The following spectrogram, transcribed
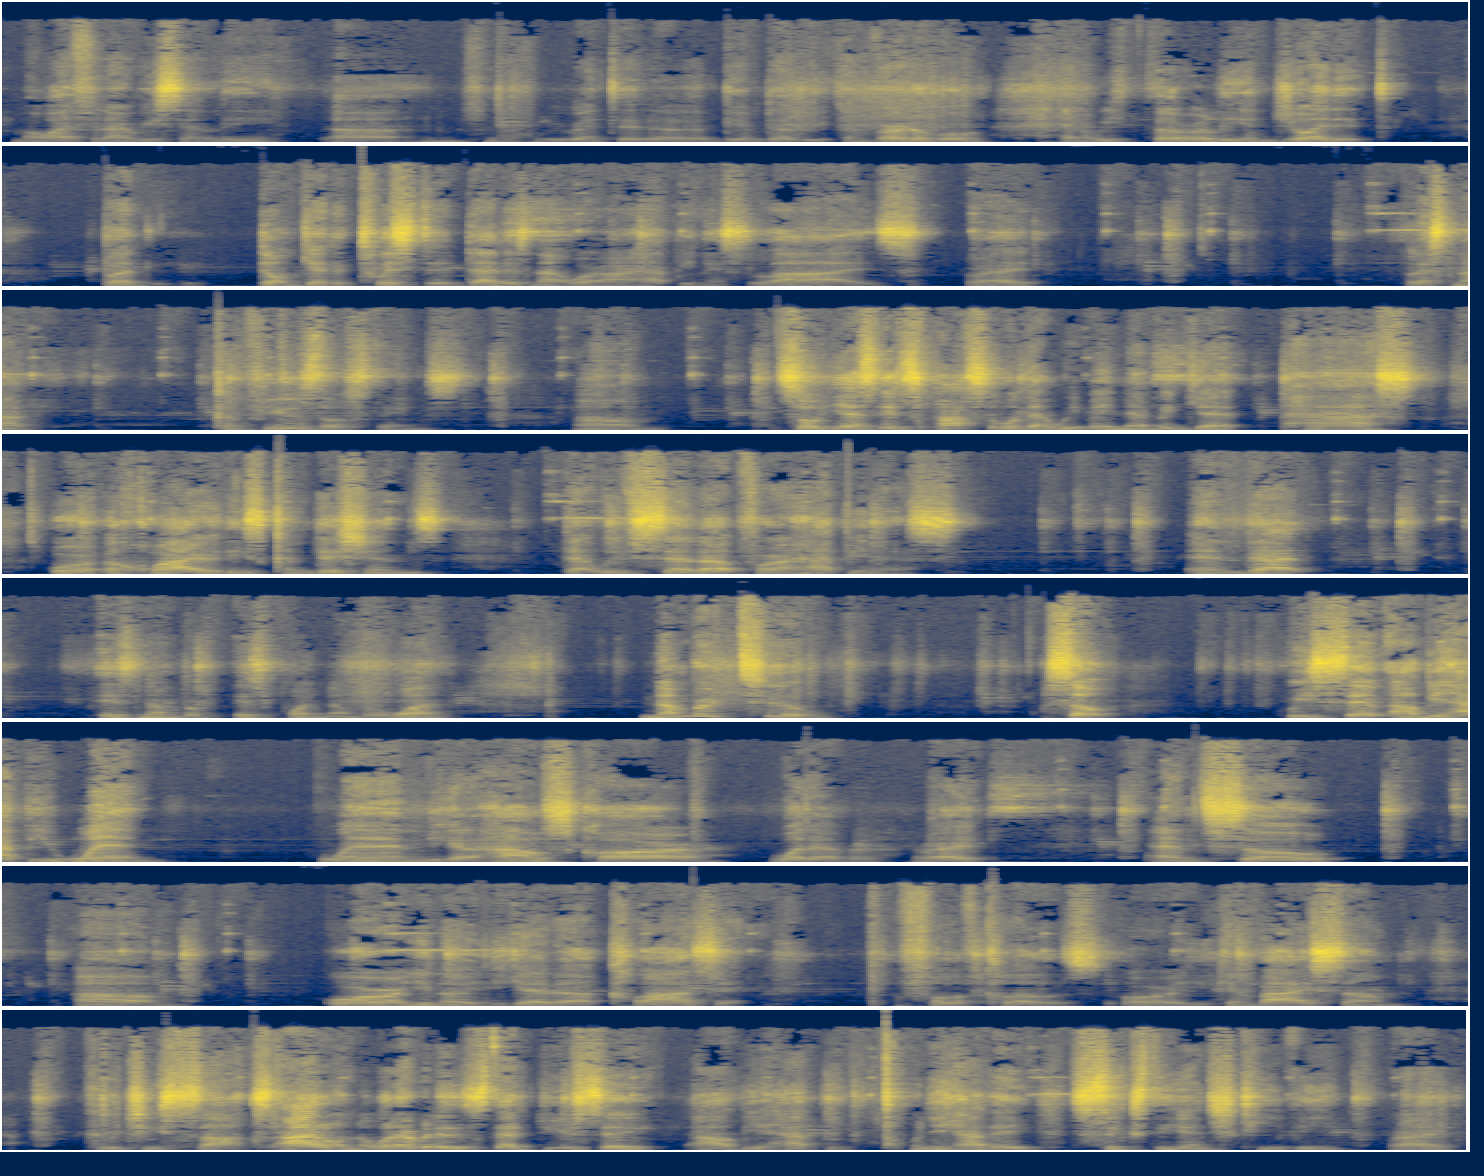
my wife and I recently uh, we rented a BMW convertible, and we thoroughly enjoyed it. But don't get it twisted. That is not where our happiness lies, right? Let's not confuse those things. Um, so, yes, it's possible that we may never get past or acquire these conditions that we've set up for our happiness. And that is number is point number one. Number two, so we say I'll be happy when when you get a house, car, whatever, right? And so um or you know, you get a closet full of clothes, or you can buy some Gucci socks. I don't know. Whatever it is that you say, I'll be happy when you have a 60 inch TV, right?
